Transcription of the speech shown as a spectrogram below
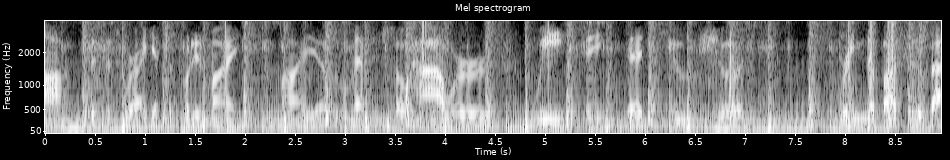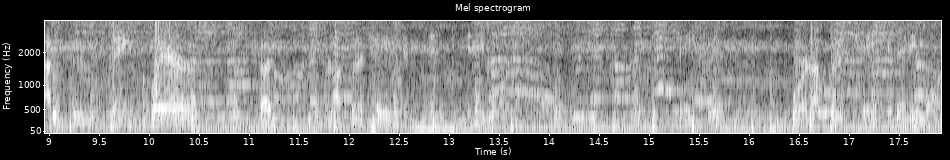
Ah, this is where I get to put in my my uh, little message. So Howard, we think that you should bring the buses back to St. Clair because we're not going to take it in, anymore. Take it. We're not going to take it anymore.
